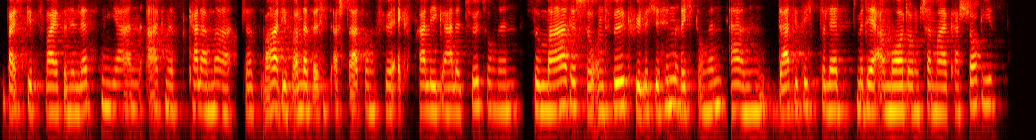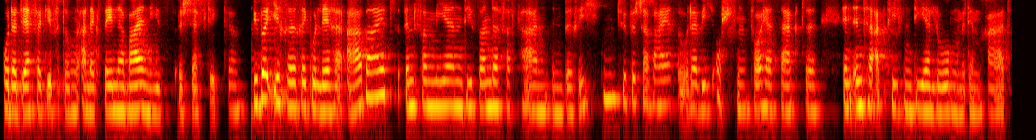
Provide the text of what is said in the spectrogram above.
beispielsweise in den letzten Jahren Agnes Kalamar. Das war die Sonderberichterstattung für extralegale Tötungen, summarische und willkürliche Hinrichtungen, ähm, da sie sich zuletzt mit der Ermordung Jamal Khashoggis oder der Vergiftung Alexei Nawalnys beschäftigte. Über ihre reguläre Arbeit informieren die Sonderverfahren in Berichten typischerweise oder wie ich auch schon vorher sagte, in interaktiven Dialogen mit dem Rat.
